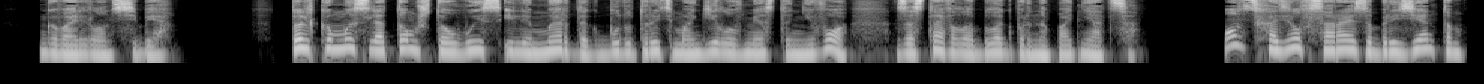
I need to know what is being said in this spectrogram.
— говорил он себе. Только мысль о том, что Уиз или Мердок будут рыть могилу вместо него, заставила Блэкборна подняться. Он сходил в сарай за брезентом,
